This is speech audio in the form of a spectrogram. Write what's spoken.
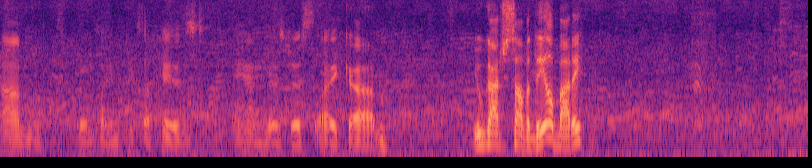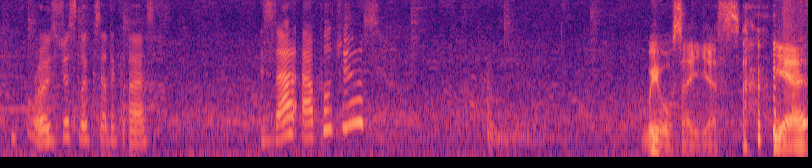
Um, Gwynplaine picks up his and is just like, um, you got yourself a deal, buddy. Rose just looks at the glass. Is that apple juice? We all say yes. Yeah.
